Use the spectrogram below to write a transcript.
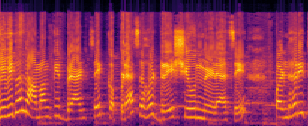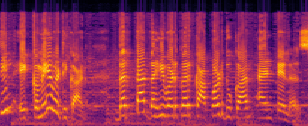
विविध नामांकित ब्रँडचे कपड्यासह ड्रेस शिवून मिळण्याचे पंढरीतील एकमेव ठिकाण दत्ता दहिवडकर कापड दुकान अँड टेलर्स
